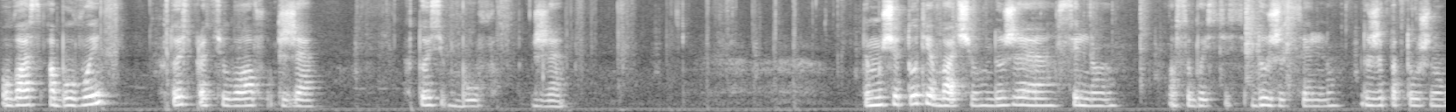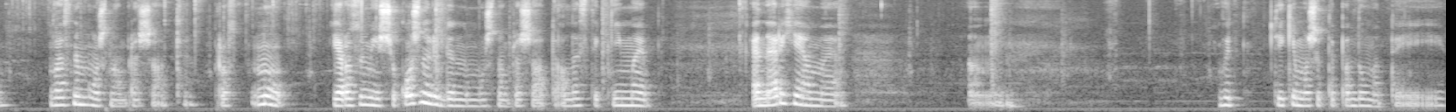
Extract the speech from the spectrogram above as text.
У вас або ви, хтось працював вже, хтось був вже. Тому що тут я бачу дуже сильну особистість, дуже сильну, дуже потужну. Вас не можна ображати. Просто, ну, я розумію, що кожну людину можна ображати, але з такими енергіями ем, ви тільки можете подумати і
